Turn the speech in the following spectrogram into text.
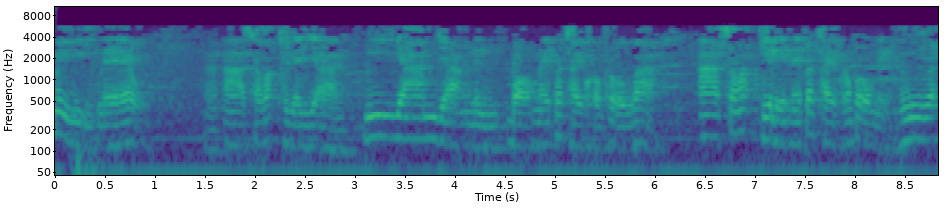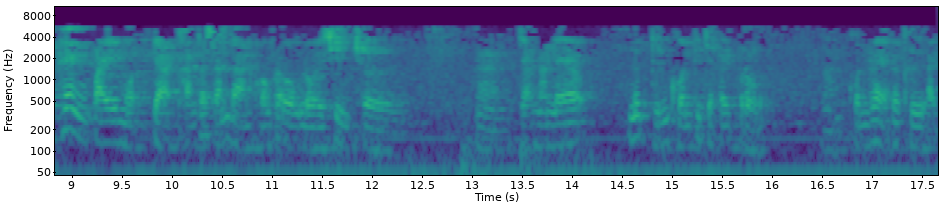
ไม่มีอีกแล้วอาสวัคยายานมียานอย่างหนึ่งบอกในพระทัยของพระองค์ว่า อาสวะกิเลสในพระทัยของพระองค์เนี่ยเหือดแห้งไปหมดจากขันธสันดานของพระองค์โดยสิ้นเชิงจากนั้นแล้วนึกถึงคนที่จะไปโปรดคนแรกก็คืออา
